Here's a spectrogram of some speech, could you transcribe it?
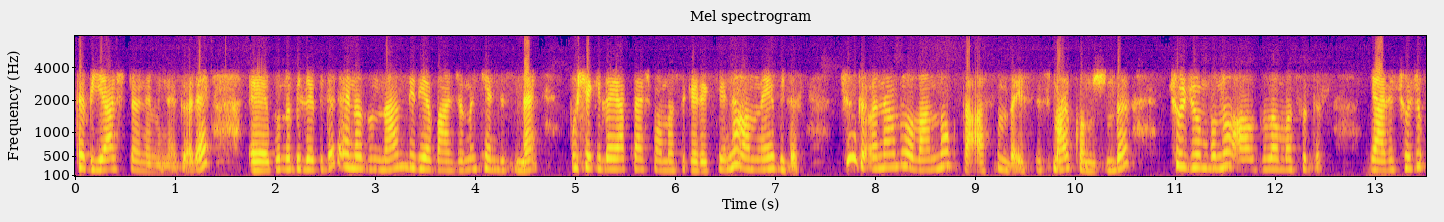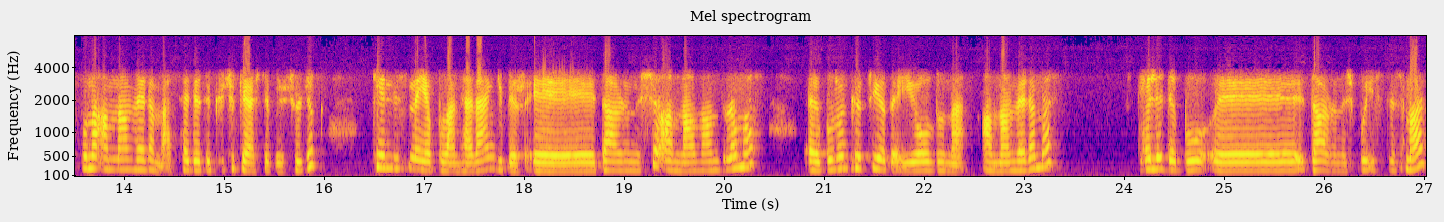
tabii yaş dönemine göre e, bunu bilebilir. En azından bir yabancının kendisine bu şekilde yaklaşmaması gerektiğini anlayabilir. Çünkü önemli olan nokta aslında istismar konusunda çocuğun bunu algılamasıdır. Yani çocuk buna anlam veremez. Hele de küçük yaşta bir çocuk kendisine yapılan herhangi bir e, davranışı anlamlandıramaz. E, bunun kötü ya da iyi olduğuna anlam veremez. Hele de bu e, davranış, bu istismar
